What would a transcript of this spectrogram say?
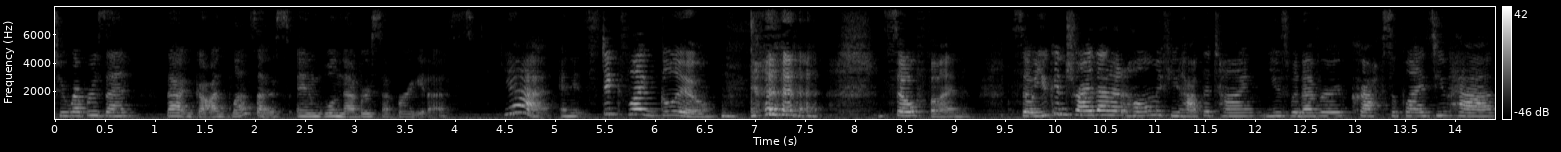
to represent that God loves us and will never separate us. Yeah, and it sticks like glue. so fun. So you can try that at home if you have the time. Use whatever craft supplies you have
